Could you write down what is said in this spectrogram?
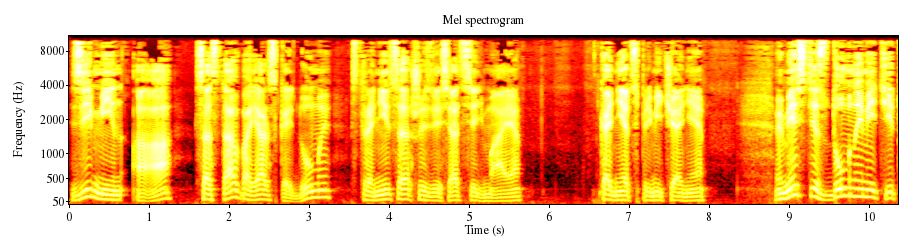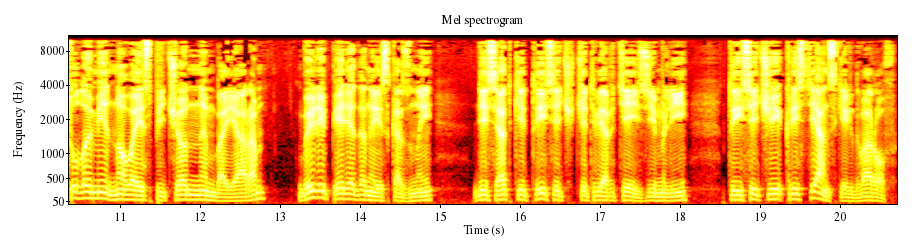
Зимин АА, состав Боярской думы, страница 67. Конец примечания. Вместе с думными титулами новоиспеченным боярам были переданы из казны десятки тысяч четвертей земли, тысячи крестьянских дворов.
